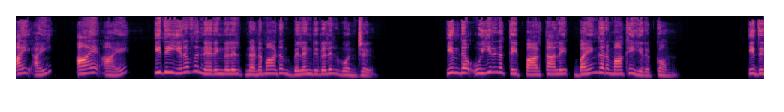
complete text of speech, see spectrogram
ஐ ஐ ஆய் ஆய் இது இரவு நேரங்களில் நடமாடும் விலங்குகளில் ஒன்று. இந்த உயிரினத்தை பார்த்தாலே பயங்கரமாக இருக்கும். இது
